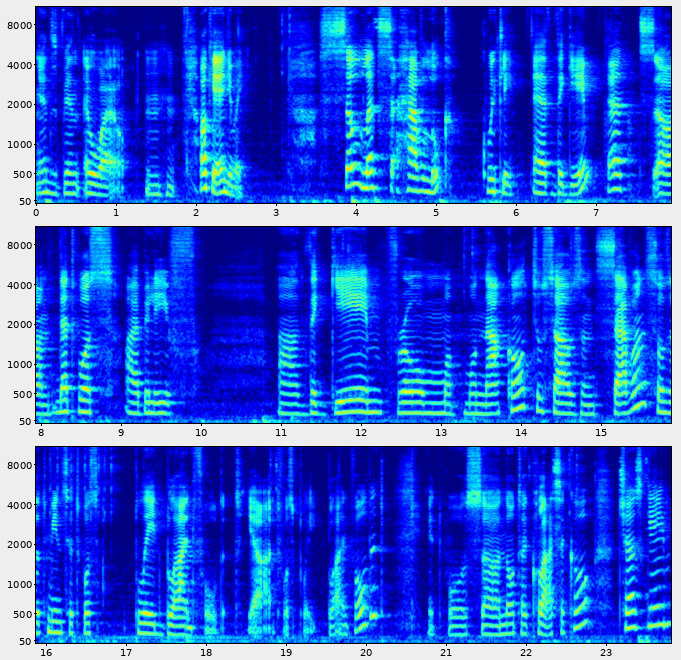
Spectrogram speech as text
it's been a while. Mm -hmm. Okay, anyway. So let's have a look quickly at the game. That's, um, that was, I believe, uh, the game from Monaco 2007. So that means it was played blindfolded. Yeah, it was played blindfolded. It was uh, not a classical chess game,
